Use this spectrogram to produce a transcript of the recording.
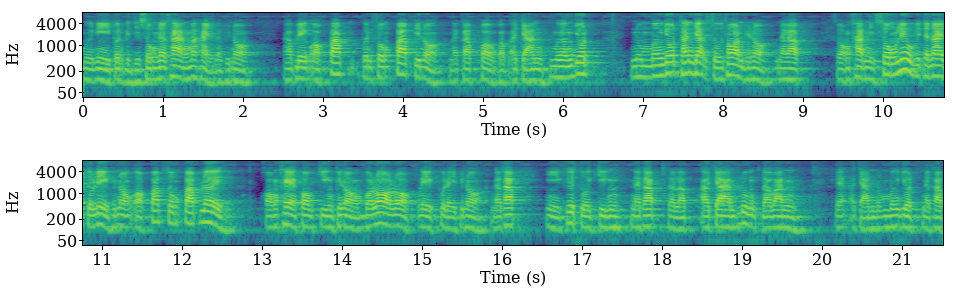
มือนี้เพิ่นก็จะส่งแนวทางมาให้แล้วพี่น้องนะครับเลขออกปั๊บเพิ่นส่งปั๊บพี่น้องนะครับพร้อมกับอาจารย์เมืองยศหนุ่มเมืองยศท่านยะสูทรพี่น้องนะครับสองท่านนี่ส่งเร็ววิจารณ์ตัวเลขพี่น้องออกปั๊บส่งปั๊บเลย ของแท้ของจริงพี่น้องบล่อลอกเลขผู้ใดพี่น้องนะครับ นี่คือตัวจริงนะครับสำหรับอาจารย์ลุงตะวัน และอาจารย์นุ่มเมืองยศนะครับ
